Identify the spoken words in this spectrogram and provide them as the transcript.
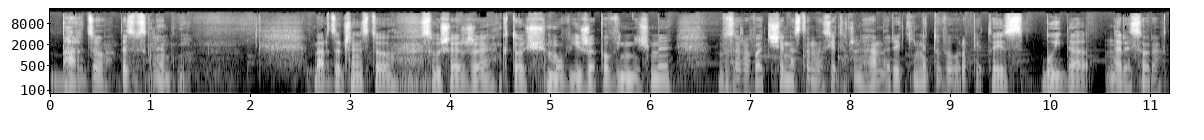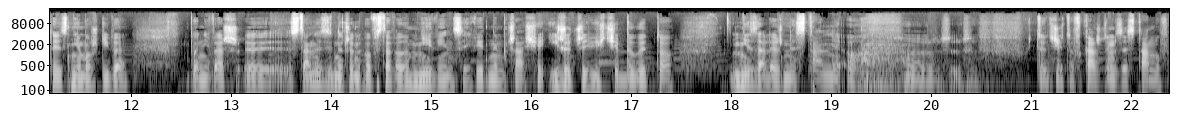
bardzo bezwzględni. Bardzo często słyszę, że ktoś mówi, że powinniśmy wzorować się na Stanach Zjednoczonych Ameryki, my tu w Europie. To jest bójda na resorach, to jest niemożliwe, ponieważ y, Stany Zjednoczone powstawały mniej więcej w jednym czasie i rzeczywiście były to niezależne stany o gdzie to w każdym ze stanów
